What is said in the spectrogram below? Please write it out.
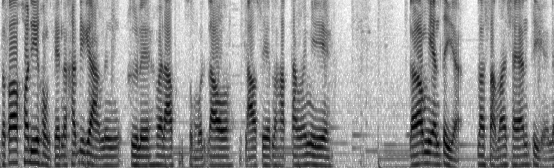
แล้วก็ข้อดีของเจนนะครับ อีกอย่างหนึ่งคือเลย เวลาสมมติเราเราเซฟนะครับ ตังค์ไม่มี แล้วเรามีอันติอะเราสามารถใช้อันติใน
